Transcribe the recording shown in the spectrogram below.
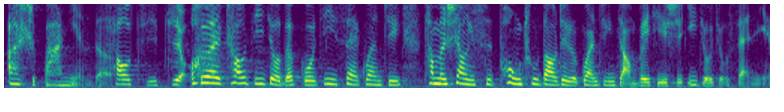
二十八年的超级久，对，超级久的国际赛冠军。他们上一次碰触到这个冠军奖杯，其实是一九九三年。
